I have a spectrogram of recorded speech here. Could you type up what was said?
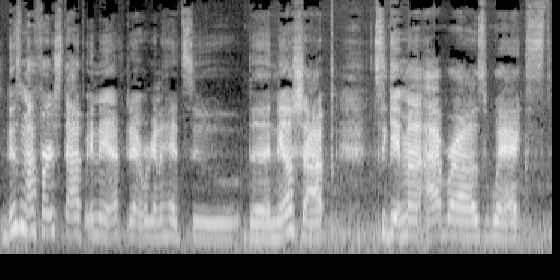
this is my first stop and then after that we're gonna head to the nail shop to get my eyebrows waxed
